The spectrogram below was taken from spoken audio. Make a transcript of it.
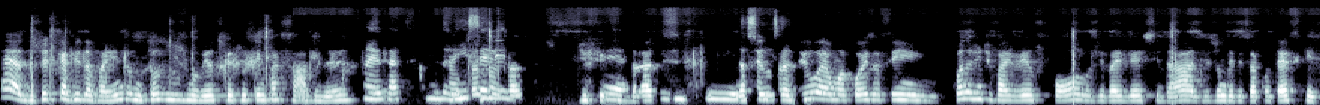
É, do jeito que a vida vai indo, em todos os momentos que a gente tem passado, né? É, exatamente. Infeliz... dificuldades. É, Nascer no Brasil é uma coisa assim, quando a gente vai ver os polos e vai ver as cidades onde eles acontecem, que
